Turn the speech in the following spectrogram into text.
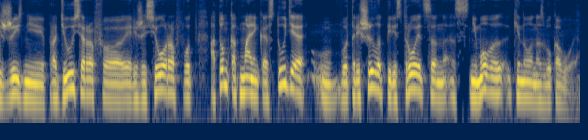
из жизни продюсеров, э, режиссеров, вот о том, как маленькая студия вот решила перестроиться с немого кино на звуковое.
